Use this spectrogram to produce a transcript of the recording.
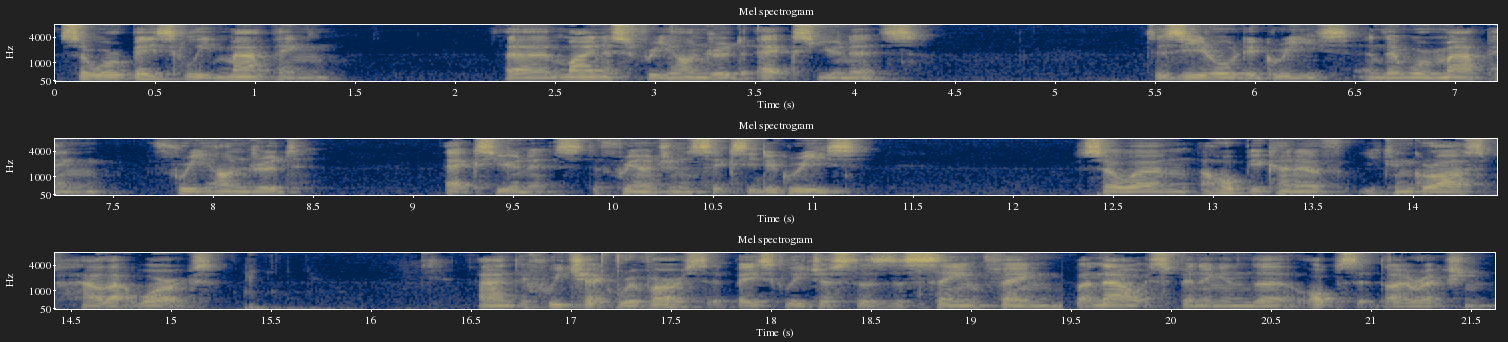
So we're basically mapping uh, minus 300 x units to 0 degrees and then we're mapping 300 x units to 360 degrees. So um, I hope you kind of you can grasp how that works. And if we check reverse, it basically just does the same thing, but now it's spinning in the opposite direction.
